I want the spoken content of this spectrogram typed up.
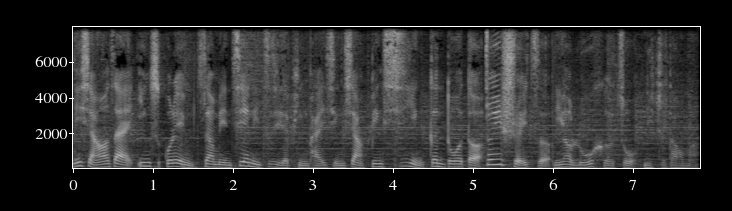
你想要在 Instagram 上面建立自己的品牌形象，并吸引更多的追随者，你要如何做？你知道吗？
